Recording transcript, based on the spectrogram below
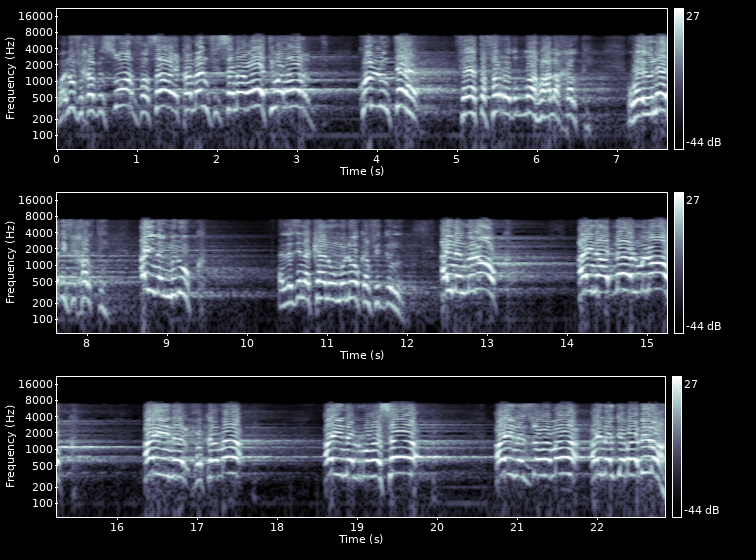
ونفخ في الصور فصعق من في السماوات والأرض. كل انتهى. فيتفرد الله على خلقه وينادي في خلقه. أين الملوك؟ الذين كانوا ملوكا في الدنيا. أين الملوك؟ أين أبناء الملوك؟ أين الحكماء؟ أين الرؤساء؟ أين الزعماء؟ أين الجبابرة؟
